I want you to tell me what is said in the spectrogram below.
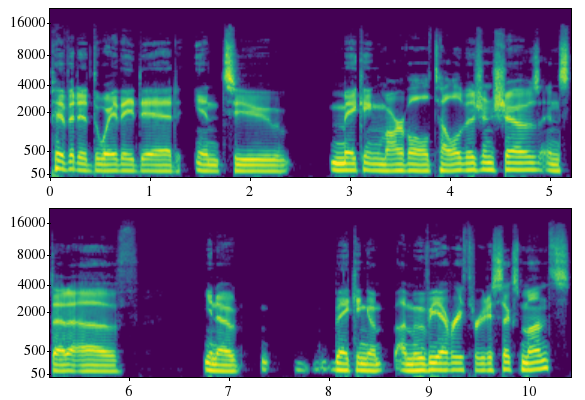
pivoted the way they did into making Marvel television shows instead of, you know, making a, a movie every three to six months.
